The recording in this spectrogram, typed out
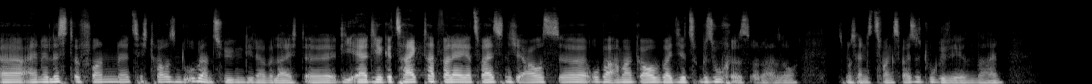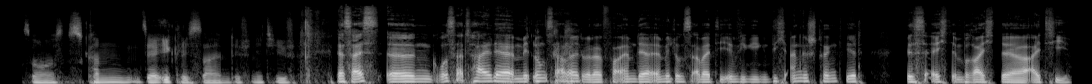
äh, eine Liste von äh, zigtausend U-Bahn-Zügen, die da vielleicht, äh, die er dir gezeigt hat, weil er jetzt weiß nicht aus äh, Oberammergau bei dir zu Besuch ist oder so. Das muss ja nicht zwangsweise du gewesen sein. So, es kann sehr eklig sein, definitiv. Das heißt, äh, ein großer Teil der Ermittlungsarbeit oder vor allem der Ermittlungsarbeit, die irgendwie gegen dich angestrengt wird, ist echt im Bereich der IT.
